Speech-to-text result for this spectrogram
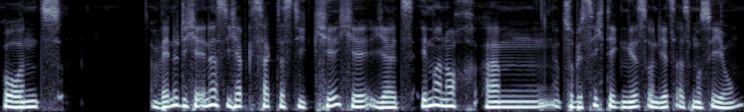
und wenn du dich erinnerst, ich habe gesagt, dass die Kirche jetzt immer noch ähm, zu besichtigen ist und jetzt als Museum.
